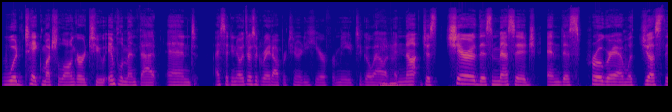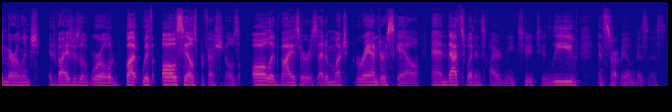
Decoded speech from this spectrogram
would take much longer to implement that. And I said, you know, there's a great opportunity here for me to go out mm-hmm. and not just share this message and this program with just the Merrill Lynch advisors of the world, but with all sales professionals, all advisors at a much grander scale. And that's what inspired me to to leave and start my own business.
